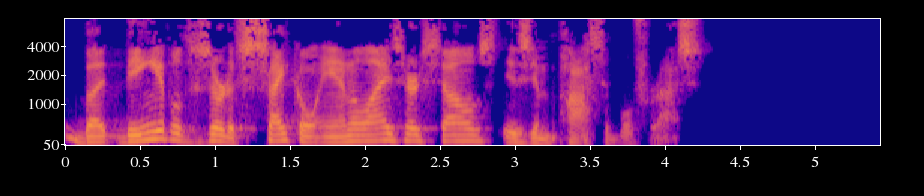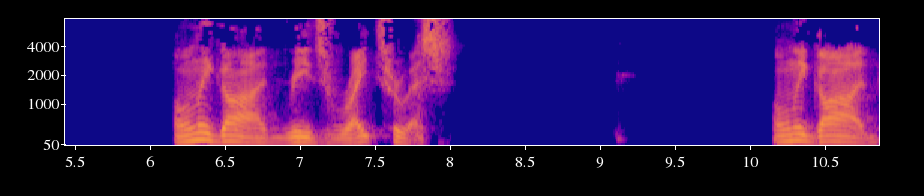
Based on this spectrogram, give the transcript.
but being able to sort of psychoanalyze ourselves is impossible for us. Only God reads right through us. Only God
